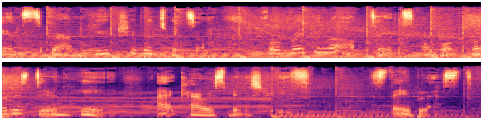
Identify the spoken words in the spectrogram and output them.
Instagram, YouTube, and Twitter for regular updates on what God is doing here at Caris Ministries. Stay blessed.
